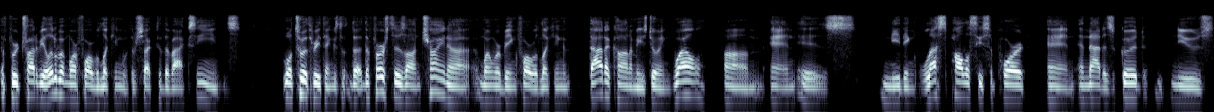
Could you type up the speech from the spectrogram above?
if we try to be a little bit more forward looking with respect to the vaccines, well, two or three things. The, the first is on China, when we're being forward looking, that economy is doing well um, and is needing less policy support and and that is good news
